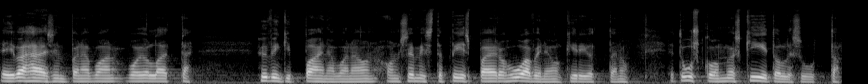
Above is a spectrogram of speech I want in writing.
ei vähäisimpänä, vaan voi olla, että hyvinkin painavana on, on se, mistä piispa Eero Huovinen on kirjoittanut, että usko on myös kiitollisuutta.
